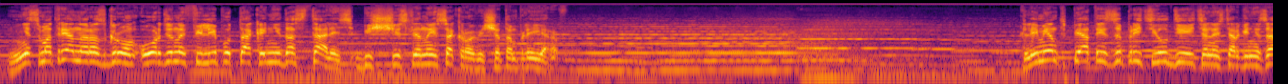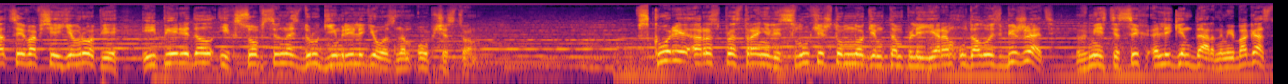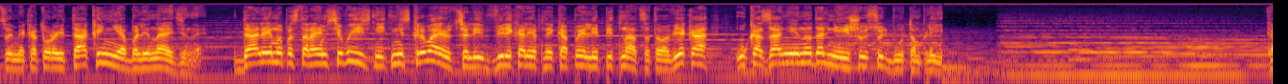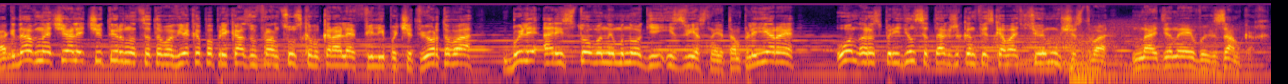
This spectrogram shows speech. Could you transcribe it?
Несмотря на разгром ордена, Филиппу так и не достались бесчисленные сокровища тамплиеров. Климент V запретил деятельность организации во всей Европе и передал их собственность другим религиозным обществам – Вскоре распространились слухи, что многим тамплиерам удалось бежать вместе с их легендарными богатствами, которые так и не были найдены. Далее мы постараемся выяснить, не скрываются ли в великолепной капелле 15 века указания на дальнейшую судьбу тамплиеров. Когда в начале XIV века по приказу французского короля Филиппа IV были арестованы многие известные тамплиеры, он распорядился также конфисковать все имущество, найденное в их замках.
